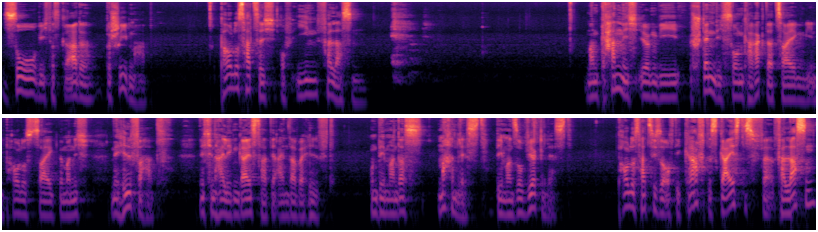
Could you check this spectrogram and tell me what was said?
so, wie ich das gerade beschrieben habe? Paulus hat sich auf ihn verlassen. Man kann nicht irgendwie ständig so einen Charakter zeigen, wie ihn Paulus zeigt, wenn man nicht eine Hilfe hat, nicht den Heiligen Geist hat, der einem dabei hilft und dem man das machen lässt, dem man so wirken lässt. Paulus hat sich so auf die Kraft des Geistes ver verlassen,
